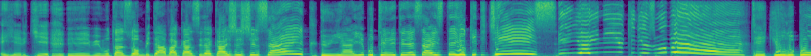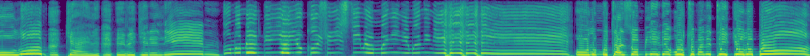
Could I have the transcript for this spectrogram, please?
Eğer ki e, bir mutant zombi daha vakasıyla karşılaşırsak dünyayı bu TNT'ler sayesinde yok edeceğiz. Dünyayı niye yok ediyoruz baba? Tek yolu bu oğlum. Gel eve girelim. Ama ben dünya yok olsun istemiyorum. Manine manine. Oğlum mutant zombilerden kurtulmanın tek yolu bu.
